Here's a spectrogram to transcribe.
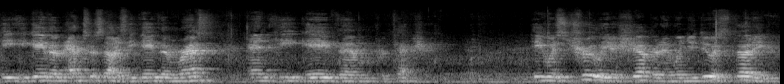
He, he gave them exercise, he gave them rest, and he gave them protection. He was truly a shepherd, and when you do a study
